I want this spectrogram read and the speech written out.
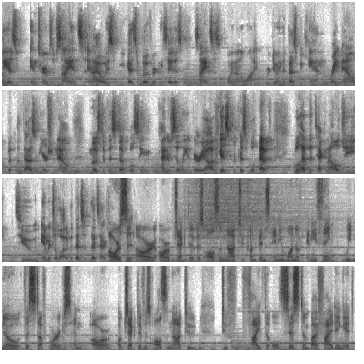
reality is, in terms of science, and I always, you guys have both heard me say this science is a point on a line. We're doing the best we can right now, but a thousand years from now, most of this stuff will seem kind of silly and very obvious because we'll have we'll have the technology to image a lot of it. That's that's actually our our our objective is also not to convince anyone of anything. We know this stuff works, and our objective is also not to to fight the old system by fighting it.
